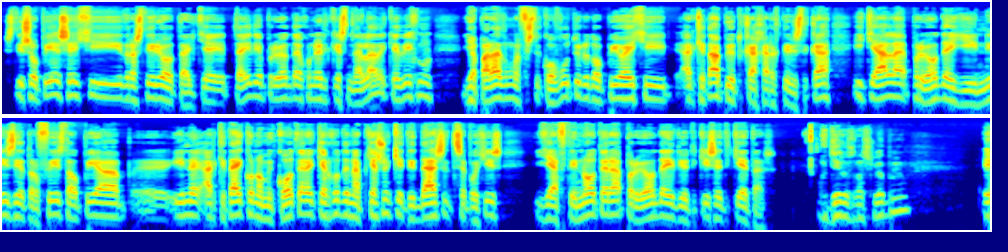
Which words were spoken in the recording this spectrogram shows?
στις οποίες έχει δραστηριότητα. Και τα ίδια προϊόντα έχουν έρθει και στην Ελλάδα και δείχνουν, για παράδειγμα, φυστικό βούτυρο, το οποίο έχει αρκετά ποιοτικά χαρακτηριστικά ή και άλλα προϊόντα υγιεινής διατροφής, τα οποία ε, είναι αρκετά οικονομικότερα και έρχονται να πιάσουν και την τάση της εποχής για φθηνότερα προϊόντα ιδιωτικής ετικέτας. Ο κύριος Βασιλόπουλου. Ε,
